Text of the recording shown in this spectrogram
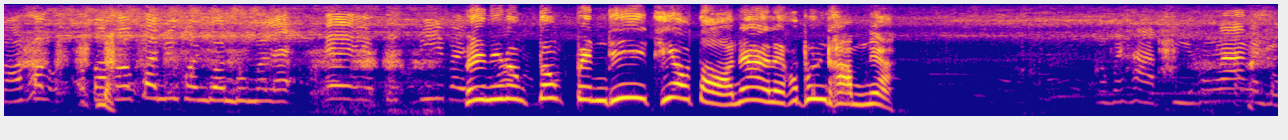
ป้าครับป้าครับเคย มีคนโยนบูมมาแล้วเอ๊ะพี่ไปเฮ้ยนี่ต้องต้องเป็นที่เที่ยวต่อแน่เลยเขาเพิ่งทำเนี่ย ลงไปหาผีข้างล่างกันดิ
